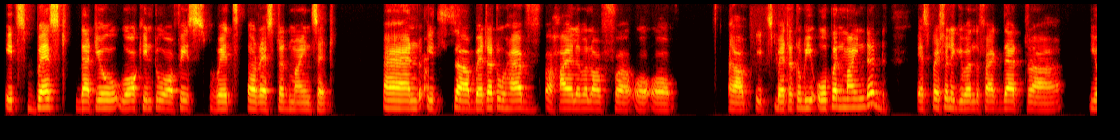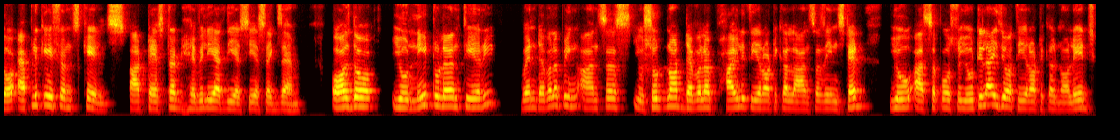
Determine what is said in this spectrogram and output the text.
it's best that you walk into office with a rested mindset and it's uh, better to have a higher level of uh, or, or uh, it's better to be open minded especially given the fact that uh, your application skills are tested heavily at the SCS exam. Although you need to learn theory when developing answers you should not develop highly theoretical answers. Instead you are supposed to utilize your theoretical knowledge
